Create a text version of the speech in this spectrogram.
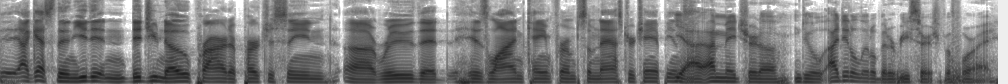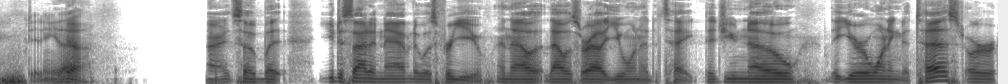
Yeah. I guess then you didn't. Did you know prior to purchasing uh, Rue that his line came from some NSTRA champions? yeah, I I made sure to do. I did a little bit of research before I did any of that. Yeah. All right. So, but you decided NAVHDA was for you, and that that was the route you wanted to take. Did you know that you were wanting to test, or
